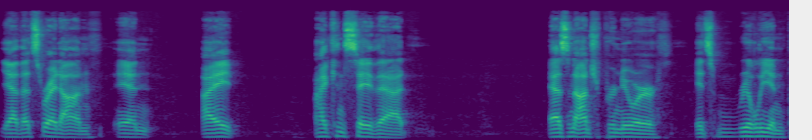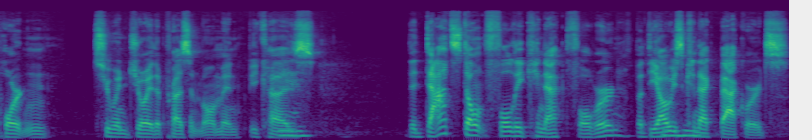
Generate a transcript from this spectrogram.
Yeah, that's right on. And I I can say that as an entrepreneur, it's really important to enjoy the present moment because yeah. the dots don't fully connect forward, but they always mm-hmm. connect backwards.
